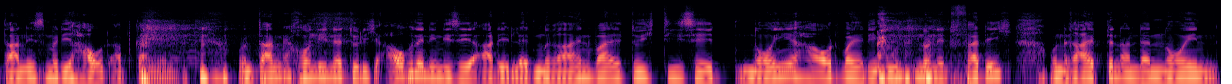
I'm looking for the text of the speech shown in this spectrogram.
dann ist mir die Haut abgegangen. Und dann konnte ich natürlich auch nicht in diese Adiletten rein, weil durch diese neue Haut war ja die unten noch nicht fertig und reibt dann an der neuen.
